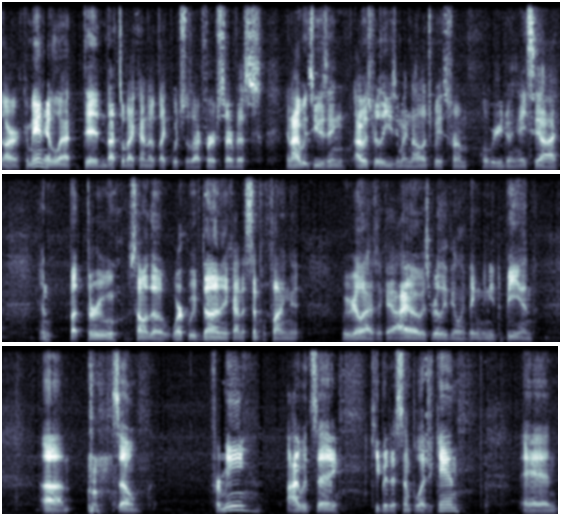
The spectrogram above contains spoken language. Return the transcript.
our command handle app did. That's what I kind of like, which was our first service. And I was using, I was really using my knowledge base from what we were doing ACI, and but through some of the work we've done and kind of simplifying it, we realized okay, IO is really the only thing we need to be in. Um, so for me, I would say keep it as simple as you can. And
